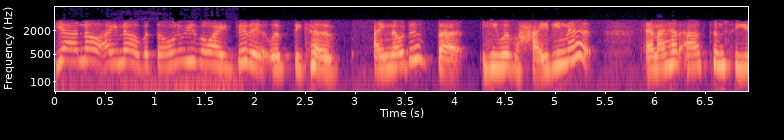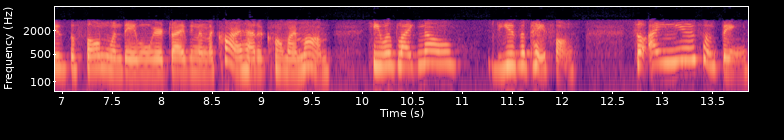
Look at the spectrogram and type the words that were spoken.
Yeah, no, I know, but the only reason why I did it was because I noticed that he was hiding it, and I had asked him to use the phone one day when we were driving in the car. I had to call my mom. He was like, no, use a payphone. So I knew something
